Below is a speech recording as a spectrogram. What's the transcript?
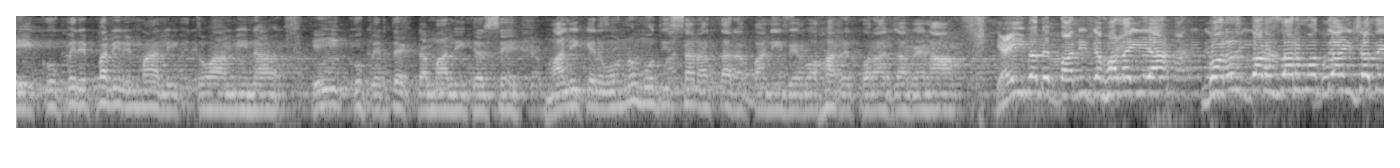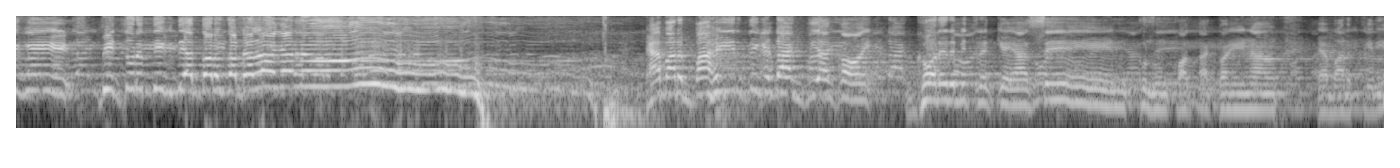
এই কূপের পানির মালিক তো আমি না। এই কূপের তো একটা মালিক আছে। মালিকের অনুমতি ছাড়া তারা পানি ব্যবহার করা যাবে না। এইভাবে পানিটা ফালাইয়া ঘরের দরজার মধ্যে আইসা দেখি, ভিতর দিক দিয়ে দরজাটা লাগানো। এবার বাহির দিকে ডাক দিয়া কয়, ঘরের ভিতরে কে আছেন? কোনো কথা কয় না। এবার তিনি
